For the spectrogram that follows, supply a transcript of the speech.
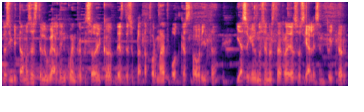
Los invitamos a este lugar de encuentro episódico desde su plataforma de podcast favorita y a seguirnos en nuestras redes sociales en Twitter,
